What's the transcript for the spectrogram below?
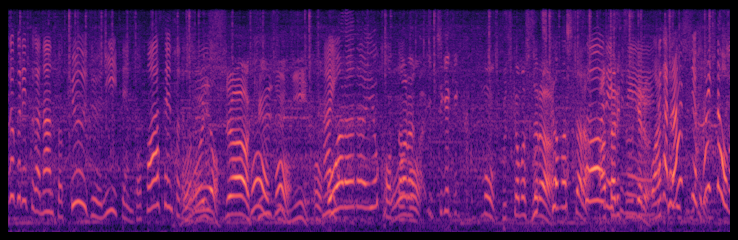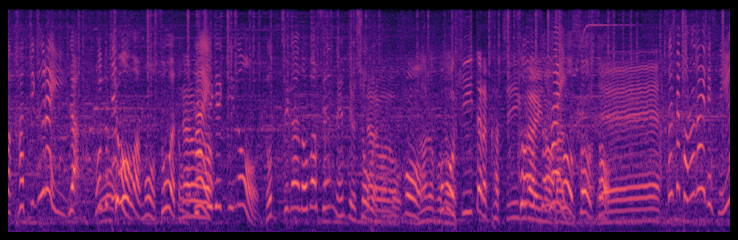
続率がなんと92.5%でございます。おいよおっしゃもうもう92もうはい。終わらないよこんなもん一撃もうぶちかましたぶらちかましたら。そう当たりですね続ける。だからラッシュ入った方が勝ちぐらいいや本当今日はもうそうやと思う、一撃のどっちが伸ばせんねんっていう勝負なるやと思うほどもうほどほぼ引いたら勝ちぐそうらいの。そうそうそうそう、へそしてこの台ですね U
